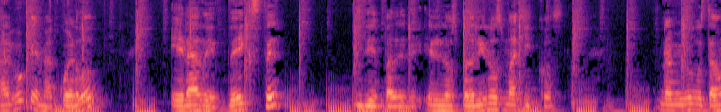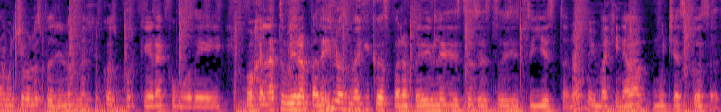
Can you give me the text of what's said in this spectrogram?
algo que me acuerdo era de Dexter y de en los Padrinos Mágicos a mí me gustaba mucho ver los padrinos mágicos porque era como de, ojalá tuviera padrinos mágicos para pedirles esto, esto, esto y esto, ¿no? Me imaginaba muchas cosas.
